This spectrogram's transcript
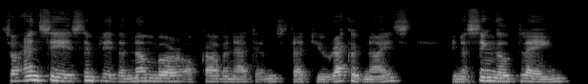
So NC is simply the number of carbon atoms that you recognize in a single plane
